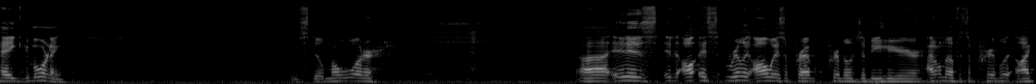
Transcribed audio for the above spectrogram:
Hey, good morning. Can still my water. Uh, it is. It, it's really always a privilege to be here. I don't know if it's a privilege. Like,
